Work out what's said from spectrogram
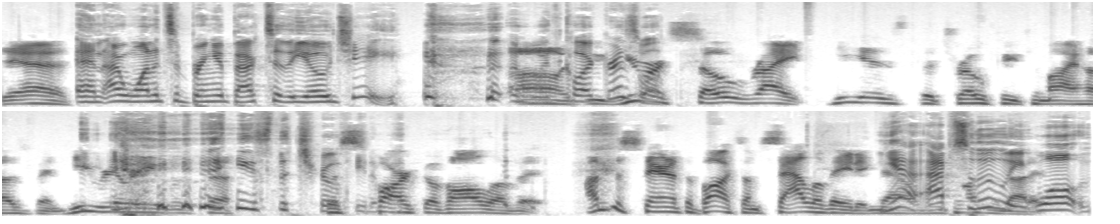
Yes. And I wanted to bring it back to the OG with Oh, Clark dude, Griswold. You are so right. He is the trophy to my husband. He really was the, He's the the trophy. to- spark of all of it. I'm just staring at the box. I'm salivating now. yeah, when you're talking absolutely. Well,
